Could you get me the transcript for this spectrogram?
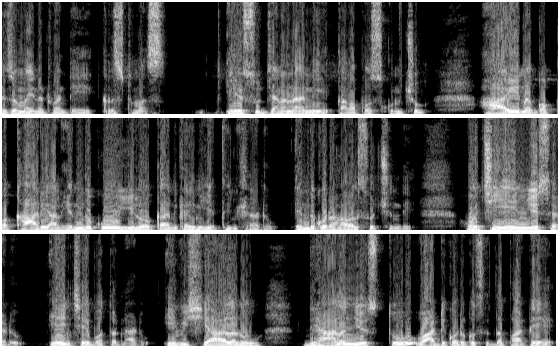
నిజమైనటువంటి క్రిస్మస్. యేసు జననాన్ని తలపోసుకునుచు ఆయన గొప్ప కార్యాలు ఎందుకు ఈ లోకానికి ఆయన ఎత్తించాడు ఎందుకు రావాల్సి వచ్చింది వచ్చి ఏం చేశాడు ఏం చేయబోతున్నాడు? ఈ విషయాలను ధ్యానం చేస్తూ వాటి కొరకు సిద్ధపాటే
